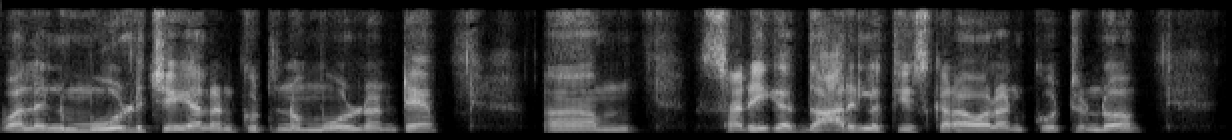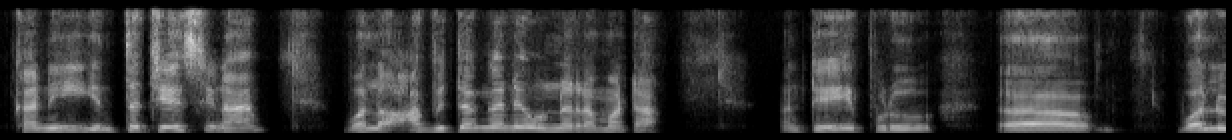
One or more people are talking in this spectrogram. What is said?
వాళ్ళని మోల్డ్ చేయాలనుకుంటున్నాం మోల్డ్ అంటే ఆ సరిగా దారిలో తీసుకురావాలనుకుంటుండో కానీ ఎంత చేసినా వాళ్ళు ఆ విధంగానే ఉన్నారన్నమాట. అంటే ఇప్పుడు ఆ వాళ్ళు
